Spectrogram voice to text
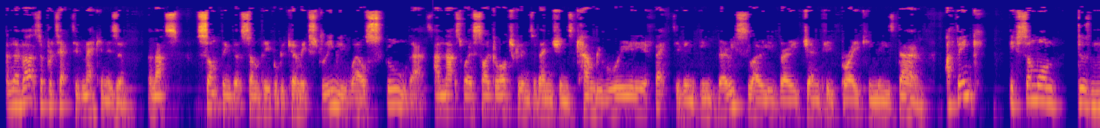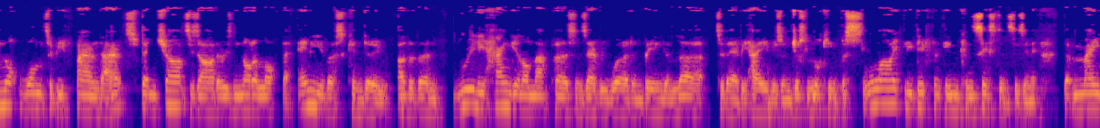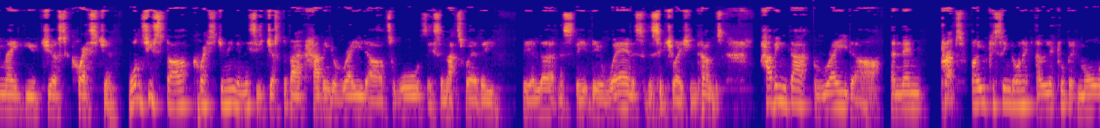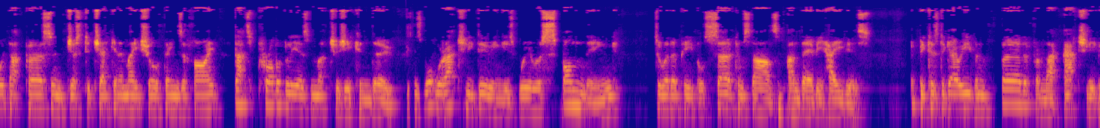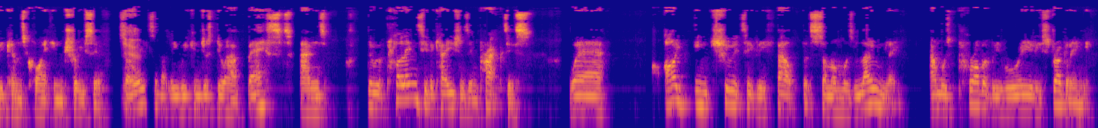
And then that's a protective mechanism. And that's something that some people become extremely well schooled at. And that's where psychological interventions can be really effective in, in very slowly very gently breaking these down. I think if someone does not want to be found out, then chances are there is not a lot that any of us can do other than really hanging on that person's every word and being alert to their behaviors and just looking for slightly different inconsistencies in it that may make you just question. Once you start questioning, and this is just about having a radar towards this, and that's where the the alertness, the, the awareness of the situation comes. Having that radar and then perhaps focusing on it a little bit more with that person just to check in and make sure things are fine, that's probably as much as you can do. Because what we're actually doing is we're responding to other people's circumstance and their behaviors. Because to go even further from that actually becomes quite intrusive. So yeah. ultimately, we can just do our best. And there were plenty of occasions in practice where I intuitively felt that someone was lonely and was probably really struggling.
